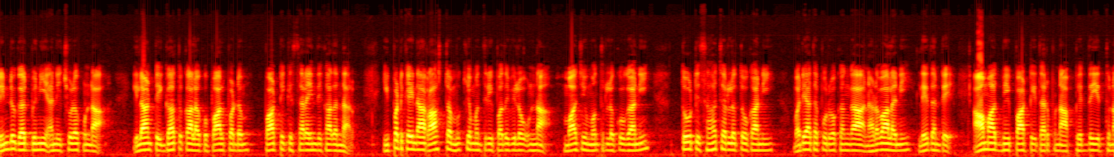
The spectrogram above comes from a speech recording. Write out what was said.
నిండు గర్భిణి అని చూడకుండా ఇలాంటి ఘాతుకాలకు పాల్పడడం పార్టీకి సరైంది కాదన్నారు. ఇప్పటికైనా రాష్ట్ర ముఖ్యమంత్రి పదవిలో ఉన్న మాజీ మంత్రులకు గాని తోటి సహచరులతో కానీ మర్యాదపూర్వకంగా నడవాలని లేదంటే ఆమ్ ఆద్మీ పార్టీ తరపున పెద్ద ఎత్తున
